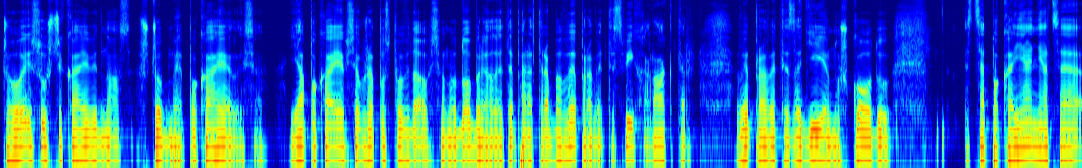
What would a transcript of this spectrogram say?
Чого Ісус чекає від нас? Щоб ми покаялися. Я покаявся, вже посповідався. Ну добре, але тепер треба виправити свій характер, виправити задіяну шкоду. Це покаяння, це.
